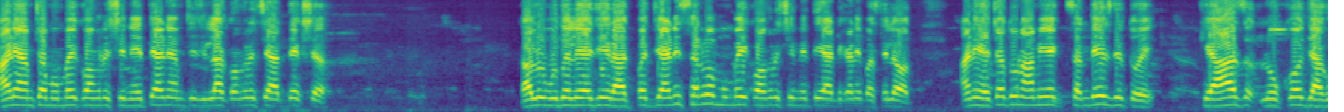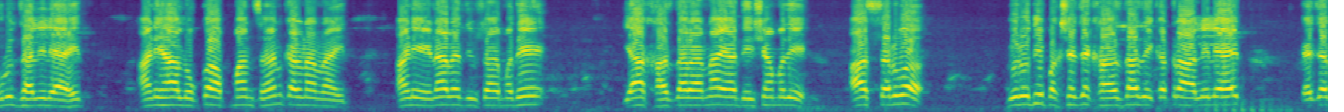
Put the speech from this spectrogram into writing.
आणि आमच्या मुंबई काँग्रेसचे नेते आणि आमचे जिल्हा काँग्रेसचे अध्यक्ष कालू बुदलियाजी राजपतजी आणि सर्व मुंबई काँग्रेसचे नेते या ठिकाणी बसलेले आहोत. आणि ह्याच्यातून आम्ही एक संदेश देतोय की आज लोक जागृत झालेले आहेत आणि हा लोक अपमान सहन करणार नाहीत. आणि येणाऱ्या दिवसामध्ये या खासदारांना या देशामध्ये आज सर्व विरोधी पक्षाचे खासदार एकत्र आलेले आहेत. त्याच्यात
